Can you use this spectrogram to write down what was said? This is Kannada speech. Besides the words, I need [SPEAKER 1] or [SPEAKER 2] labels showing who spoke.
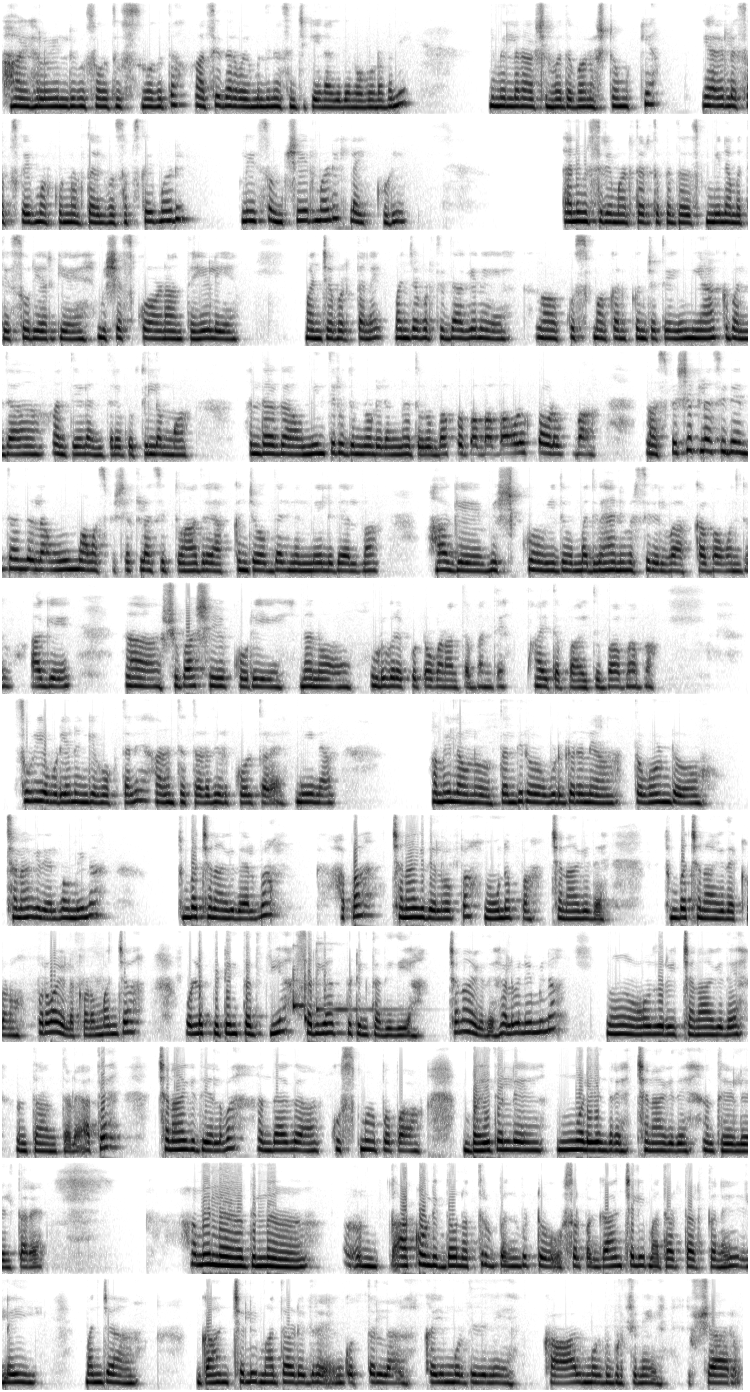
[SPEAKER 1] ಹಾಯ್, ಹಲೋ, ಎಲ್ರಿಗೂ ಸ್ವಾಗತ ಸ್ವಾಗತ ಆಸೆದಾರ ಮುಂದಿನ ಸಂಚಿಕೆ ಏನಾಗಿದೆ ನೋಡೋಣ ಬನ್ನಿ. ನಿಮ್ಮೆಲ್ಲರ ಆಶೀರ್ವಾದ ಬಹಳಷ್ಟು ಮುಖ್ಯ. ಯಾರೆಲ್ಲ ಸಬ್ಸ್ಕ್ರೈಬ್ ಮಾಡ್ಕೊಂಡು ನೋಡ್ತಾ ಇಲ್ವೋ ಸಬ್ಸ್ಕ್ರೈಬ್ ಮಾಡಿ. ಪ್ಲೀಸ್ ಒಂದು ಶೇರ್ ಮಾಡಿ ಲೈಕ್ ಕೊಡಿ. ಆ್ಯನಿವರ್ಸರಿ ಮಾಡ್ತಾ ಇರ್ತಕ್ಕಂಥ ಮೀನಾ ಮತ್ತು ಸೂರ್ಯರಿಗೆ ವಿಶಸ್ ಕೊಡೋಣ ಅಂತ ಹೇಳಿ ಮಂಜ ಬರ್ತಾನೆ. ಮಂಜ ಬರ್ತಿದ್ದಾಗೇ ಕುಸ್ಮ, ಕನಕನ ಜೊತೆ ಇವ್ನು ಯಾಕೆ ಬಂದ ಅಂತೇಳಿ ಅಂತಾರೆ. ಗೊತ್ತಿಲ್ಲಮ್ಮ. ಅಂದಾಗ ಅವ್ನು ನಿಂತಿರೋದನ್ನ ನೋಡಿ ರಂಗನಾಥ್ ಅವರು ಬಾಪ ಬಾ ಬಾ ಬಾ ಒಳಗ್ ಬಾ. ಸ್ಪೆಷಲ್ ಕ್ಲಾಸ್ ಇದೆ ಅಂತ ಅಂದ್ರಲ್ಲ ಹ್ಞೂ ಮಾವ ಸ್ಪೆಷಲ್ ಕ್ಲಾಸ್ ಇತ್ತು, ಆದರೆ ಅಕ್ಕನ ಜವಾಬ್ದಾರಿ ನನ್ನ ಮೇಲಿದೆ ಅಲ್ವಾ? ಹಾಗೆ ವಿಶ್ಕು ಇದು ಮದುವೆ ಆ್ಯನಿವರ್ಸರಿ ಅಲ್ವಾ ಅಕ್ಕ ಬಾ ಒಂದು? ಹಾಗೆ ಶುಭಾಶಯ ಕೋರಿ ನಾನು ಉಡುಗೊರೆ ಕೊಟ್ಟೋಗೋಣ ಅಂತ ಬಂದೆ. ಆಯ್ತಪ್ಪ, ಆಯಿತು, ಬಾ ಬಾ ಬಾ. ಸೂರ್ಯ ಒಡೆಯೋನಂಗೆ ಹೋಗ್ತಾನೆ, ಅನಂತ ತಡೆದಿಡ್ಕೊಳ್ತಾಳೆ. ಮೀನಾ, ಆಮೇಲೆ ಅವನು ತಂದಿರೋ ಹುಡುಗರನ್ನ ತಗೊಂಡು, ಚೆನ್ನಾಗಿದೆ ಅಲ್ವಾ ಮೀನಾ? ತುಂಬ ಚೆನ್ನಾಗಿದೆ ಅಲ್ವಾ? ಅಪ್ಪ, ಚೆನ್ನಾಗಿದೆ ಅಲ್ವಪ್ಪ? ಹ್ಞೂನಪ್ಪ, ಚೆನ್ನಾಗಿದೆ. ತುಂಬ ಚೆನ್ನಾಗಿದೆ ಕಣೋ. ಪರವಾಗಿಲ್ಲ ಕಣೋ. ಮಂಜ, ಒಳ್ಳೆ ಫಿಟ್ಟಿಂಗ್ ತಂದಿದೀಯಾ ಸರಿಯಾದ ಫಿಟ್ಟಿಂಗ್ ತಂದಿದೀಯಾ ಚೆನ್ನಾಗಿದೆ. ಅಲ್ವೇ ನಿಮ್ಮಿನ? ಹ್ಞೂ ಹೌದು ರೀ, ಚೆನ್ನಾಗಿದೆ ಅಂತ ಅಂತಾಳೆ. ಅತ್ತೆ, ಚೆನ್ನಾಗಿದೆ ಅಲ್ವಾ? ಅಂದಾಗ ಕುಸ್ಮ ಪಾಪ ಭಯದಲ್ಲೇ ಹ್ಞೂ ಅಂದರೆ ಚೆನ್ನಾಗಿದೆ ಅಂತ ಹೇಳಿ ಹೇಳ್ತಾರೆ. ಆಮೇಲೆ ಅದನ್ನು ಹಾಕೊಂಡಿದ್ದವನ ಹತ್ರ ಬಂದ್ಬಿಟ್ಟು ಸ್ವಲ್ಪ ಗಾಂಚಲಿ ಮಾತಾಡ್ತಾ ಇರ್ತಾನೆ. ಲೈ, ಮಂಜ, ಗಾಂಚಲಿ ಮಾತಾಡಿದರೆ ಗೊತ್ತಲ್ಲ, ಕೈ ಮುರಿದಿದ್ದೀನಿ ಕಾಲು ಮುರಿದು ಬಿಡ್ತೀನಿ, ಹುಷಾರು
